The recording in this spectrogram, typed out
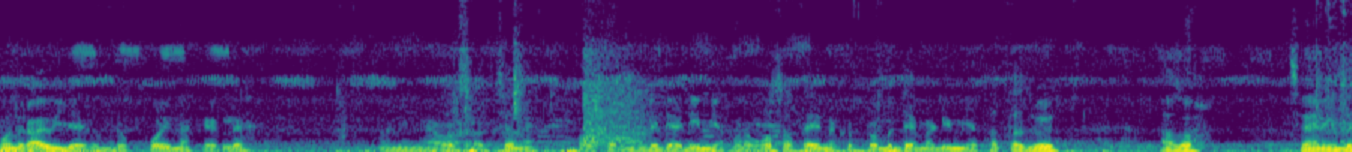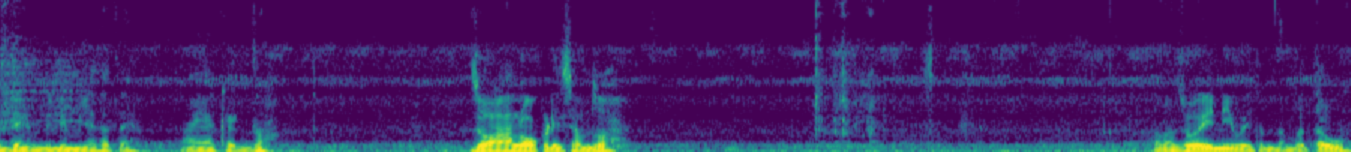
ઉંદર આવી જાય તો બધું ખોળી નાખે એટલે. અને વરસાદ છે ને, વરસાદના લીધે ડીમિયા થોડા ઓછા થાય ને કરતો બધામાં ડીમિયા થતા જ હોય. આ તો છે ને બધાની ડીમિયા થતા. અહીંયા કંઈક દો જો આ લોકડી સમજો તમે જોઈ નહીં હોય, તમને બતાવું.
